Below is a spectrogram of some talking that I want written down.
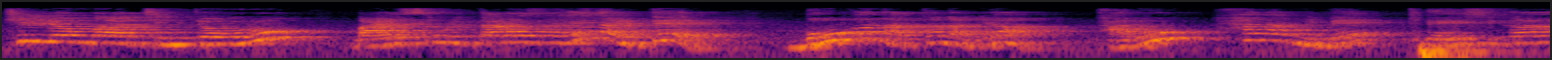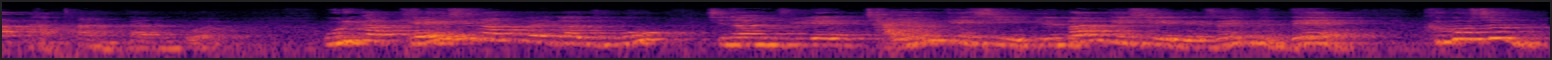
신령과 진정으로 말씀을 따라서 행할 때 뭐가 나타나냐? 바로 하나님의 계시가 나타난다는 거예요. 우리가 계시라고 해가지고 지난주에 자연 계시, 일반 계시에 대해서 했는데 그것은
